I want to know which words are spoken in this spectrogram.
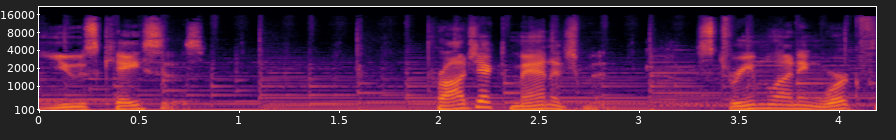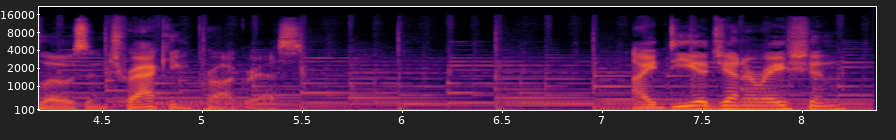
Use cases. Project management, streamlining workflows and tracking progress. Idea generation,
